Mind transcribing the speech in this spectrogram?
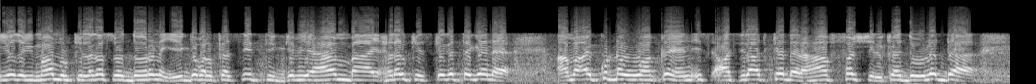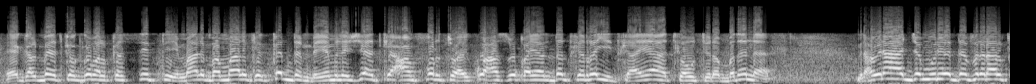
iyadoo maamulkii laga soo dooranayay gobolka city gebi ahaanba ay xilalka iskaga tageen ama ay ku dhawaaqeen is-casilaad ka dhan ahaa fashilka dowladda ee galbeedka gobolka city. Maalinba maalinka ka dambeeya maleeshiyaadka canfartu ay ku xasuuqayaan dadka rayidka ee aadka u tiro badan. Madaxweynaha jamhuuriyadda federaalk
